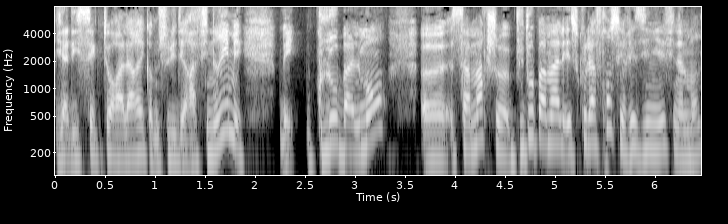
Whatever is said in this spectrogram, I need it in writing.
il y a des secteurs à l'arrêt comme celui des raffineries, mais, mais globalement, euh, ça marche plutôt pas mal. Est-ce que la France est résignée finalement?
